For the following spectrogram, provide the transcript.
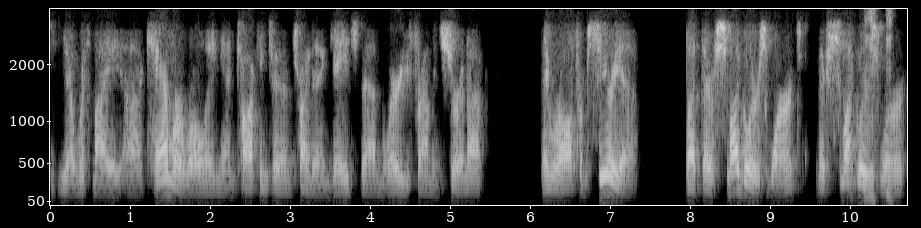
you know, with my uh, camera rolling and talking to them, trying to engage them. Where are you from? And sure enough, they were all from Syria, but their smugglers weren't. Their smugglers were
